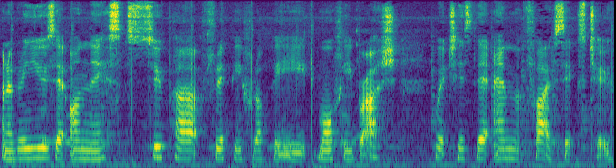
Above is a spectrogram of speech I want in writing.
And I'm going to use it on this super flippy floppy Morphe brush, which is the M562.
